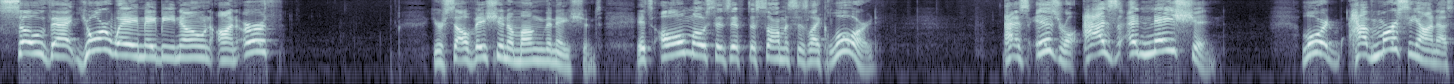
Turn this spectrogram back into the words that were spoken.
so that your way may be known on earth, your salvation among the nations. It's almost as if the psalmist is like, Lord, as Israel, as a nation, Lord, have mercy on us.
